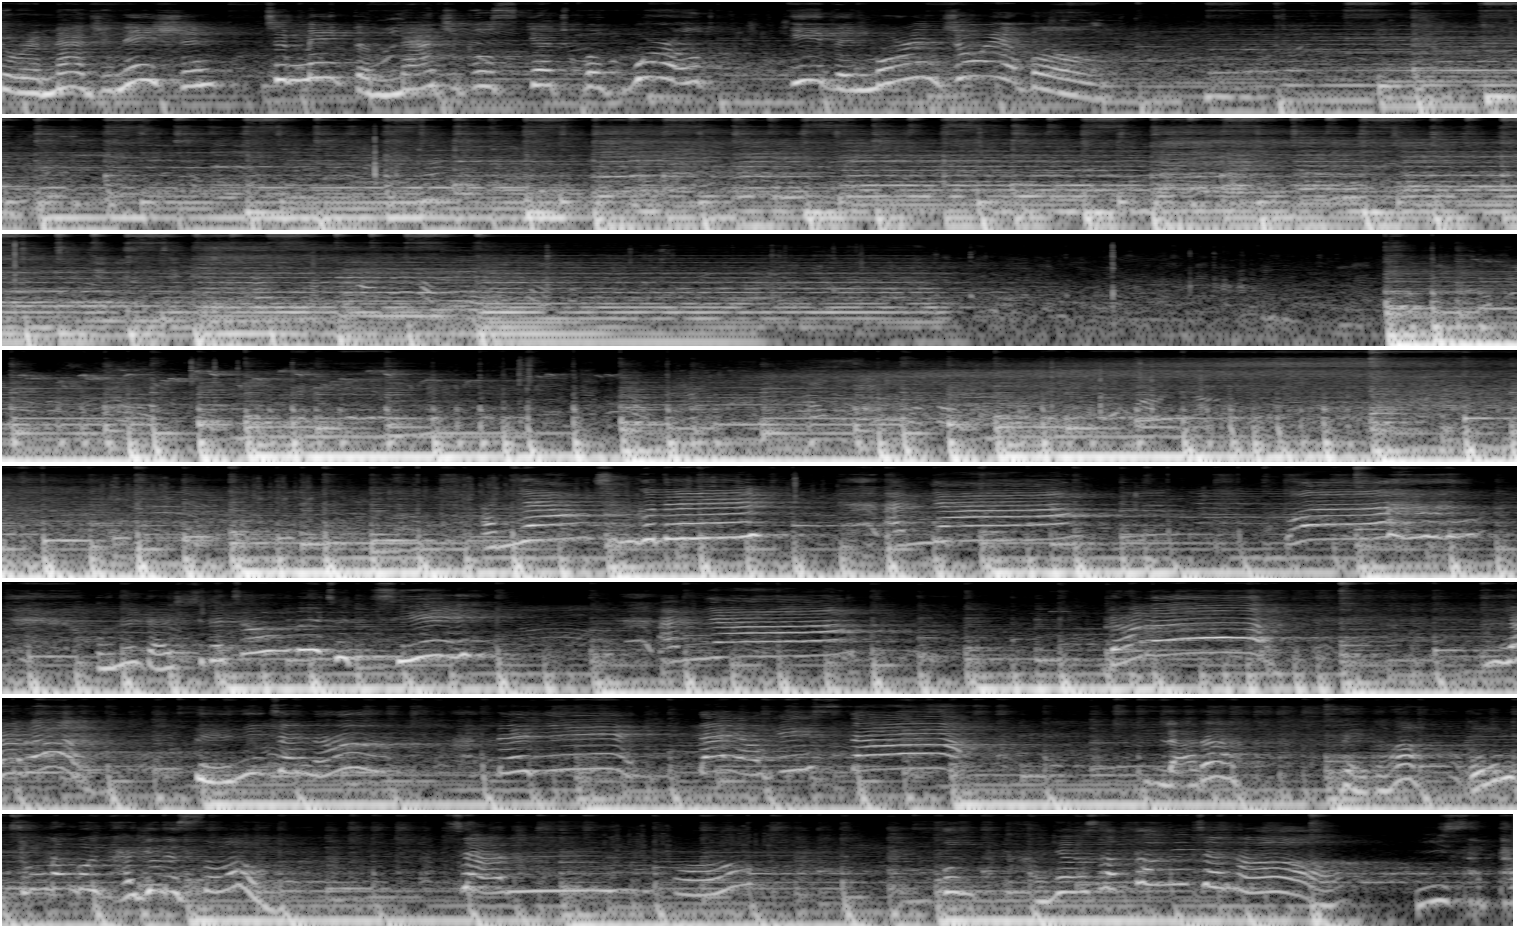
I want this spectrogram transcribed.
your imagination to make the magical sketchbook world even more enjoyable.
